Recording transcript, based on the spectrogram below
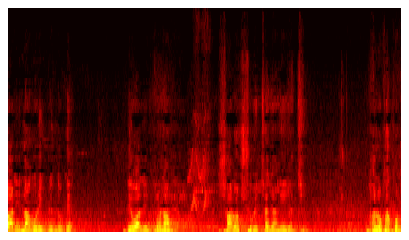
বাড়ির নাগরিক বৃন্দকে দেওয়ালির প্রণাম শারদ শুভেচ্ছা জানিয়ে যাচ্ছি। ভালো থাকুন।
